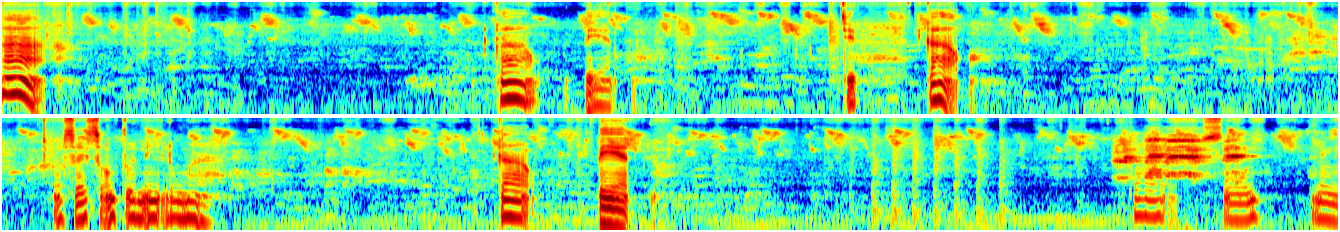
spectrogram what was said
ห้าเก้าแปดเจ็ด เก้าเราใส่สองตัวนี้ลงมาเก้าแปดเก้าศูนย์หนึ่ง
